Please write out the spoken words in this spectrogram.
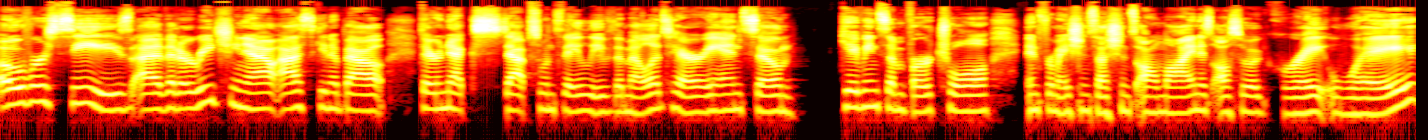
overseas uh, that are reaching out asking about their next steps once they leave the military. And so giving some virtual information sessions online is also a great way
